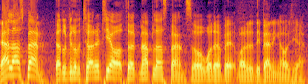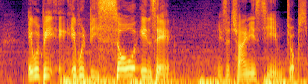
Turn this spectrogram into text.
Yeah, last ban. Battlefield of Eternity, our third map, last ban. So what are, what are they banning out here? It would be it would be so insane if the Chinese team drops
